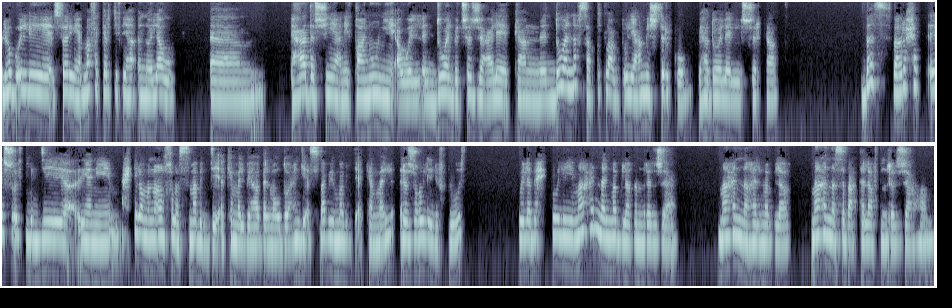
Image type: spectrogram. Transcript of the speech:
اللي هو بيقول لي سوري ما فكرتي فيها إنه لو هذا الشيء يعني قانوني أو الدول بتشجع عليه كان الدول نفسها بتطلع بتقول يا عمي اشتركوا بهدول الشركات. بس فرحت إيش قلت بدي يعني أحكي لهم إنه أنا خلص ما بدي أكمل بهذا الموضوع عندي أسبابي وما بدي أكمل رجعوا لي الفلوس. ولا بيحكوا لي ما عندنا المبلغ نرجع ما عندنا هالمبلغ ما عندنا 7000 نرجعهم.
